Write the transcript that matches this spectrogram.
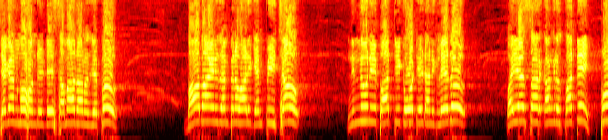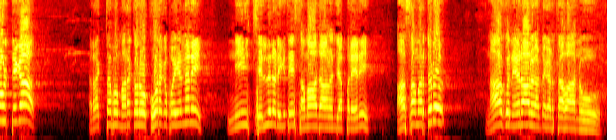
జగన్మోహన్ రెడ్డి సమాధానం చెప్పు. బాబాయిని చంపిన వాడికి ఎంపీ ఇచ్చావు. నిన్ను నీ పార్టీకి ఓటేయడానికి లేదు. వైఎస్ఆర్ కాంగ్రెస్ పార్టీ పూర్తిగా రక్తపు మరకలో కూరకపోయిందని నీ చెల్లులు అడిగితే సమాధానం చెప్పలేని అసమర్థుడు. నాకు నేరాలు అడ్డగడతావా నువ్వు?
